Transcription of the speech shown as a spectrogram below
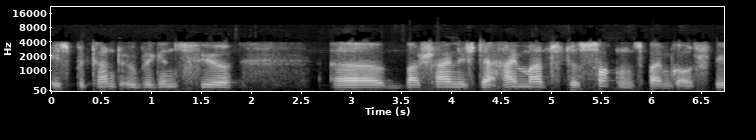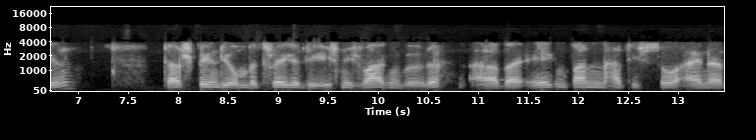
ist bekannt übrigens für äh, wahrscheinlich der Heimat des Sockens beim Golfspielen. Da spielen die um Beträge, die ich nicht wagen würde. Aber irgendwann hatte ich so eine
